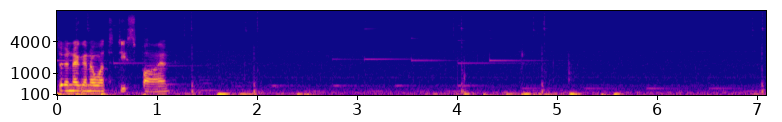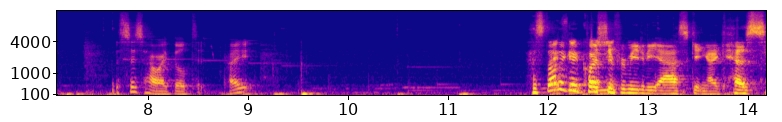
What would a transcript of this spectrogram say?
They're not gonna want to despawn. This is how I built it, right? It's not I a good I question for me to be asking, I guess.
